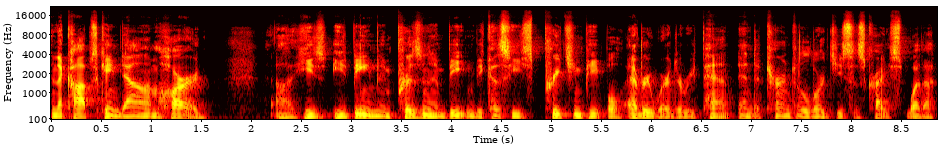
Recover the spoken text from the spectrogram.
and the cops came down on him hard. Uh, he's he's being imprisoned and beaten because he's preaching people everywhere to repent and to turn to the Lord Jesus Christ. What a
